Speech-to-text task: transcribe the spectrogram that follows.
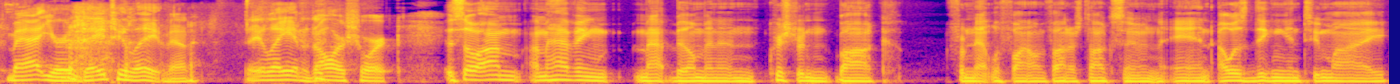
Matt. You're a day too late, man. Day lay in a dollar short. So I'm I'm having Matt Biilmann and Christian Bach from Netlify on Founders Talk soon, and I was digging into my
